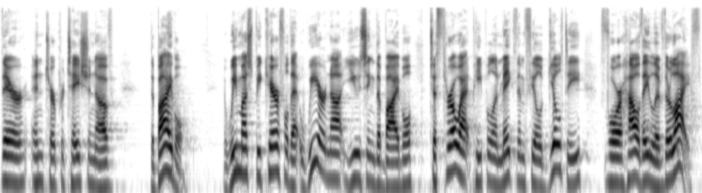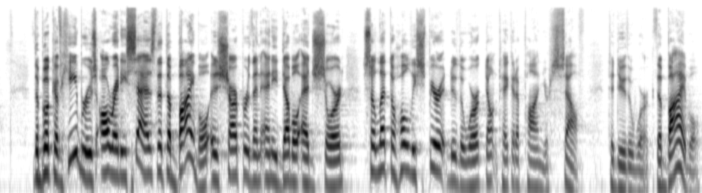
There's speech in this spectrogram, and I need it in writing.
their interpretation of the Bible. We must be careful that we are not using the Bible to throw at people and make them feel guilty for how they live their life. The book of Hebrews already says that the Bible is sharper than any double edged sword, so let the Holy Spirit do the work. Don't take it upon yourself to do the work. The Bible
